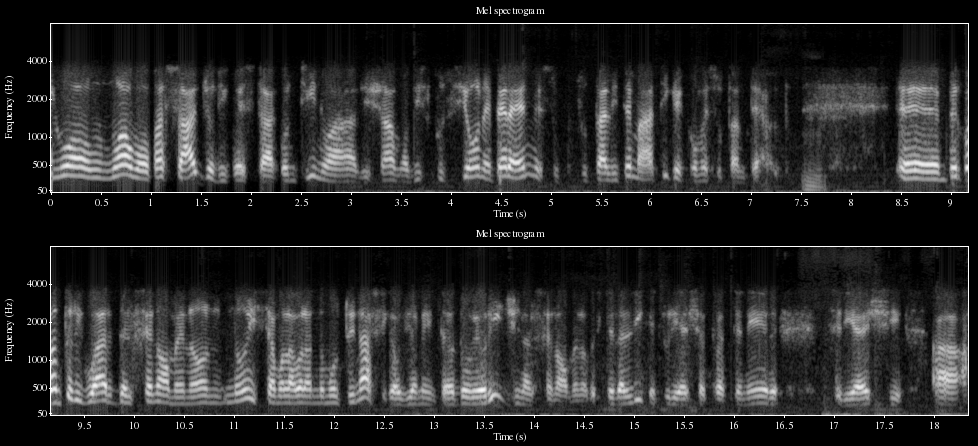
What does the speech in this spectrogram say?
nuovo, un nuovo passaggio di questa continua diciamo, discussione perenne su, su, tali tematiche come su tante altre. Eh, per quanto riguarda il fenomeno, noi stiamo lavorando molto in Africa ovviamente, da dove origina il fenomeno, perché è da lì che tu riesci a trattenere, se riesci a, a,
